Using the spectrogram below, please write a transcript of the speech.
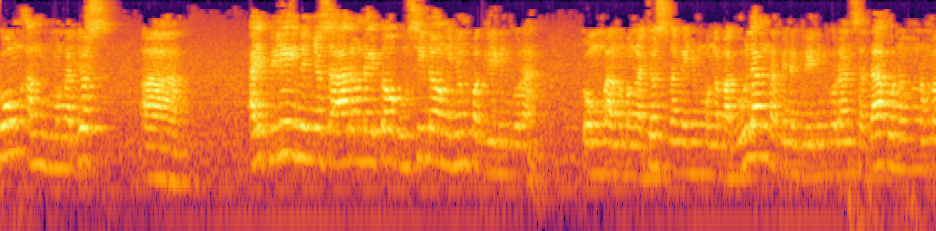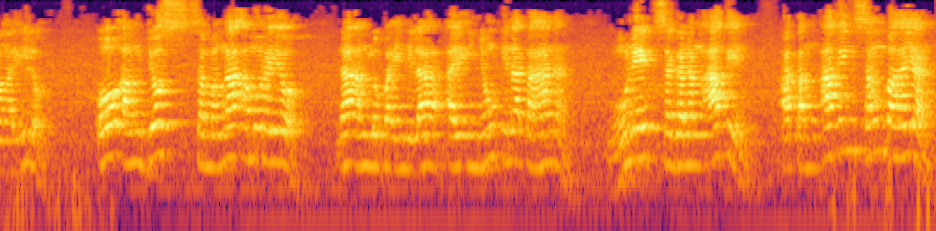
Kung ang mga Diyos ah, ay piliin ninyo sa araw na ito kung sino ang inyong paglilingkuran. Kung ang mga Diyos ng inyong mga magulang na pinaglilingkuran sa dako ng, mga ilog. O ang Diyos sa mga Amoreo na ang lupain nila ay inyong tinatahanan. Ngunit sa ganang akin at ang aking sangbahayan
